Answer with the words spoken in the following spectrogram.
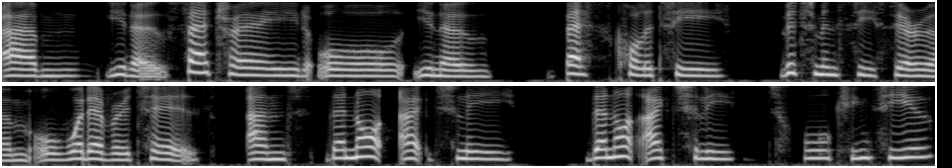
um, you know, fair trade or, you know, best quality vitamin C serum or whatever it is. And they're not actually, they're not actually talking to you.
